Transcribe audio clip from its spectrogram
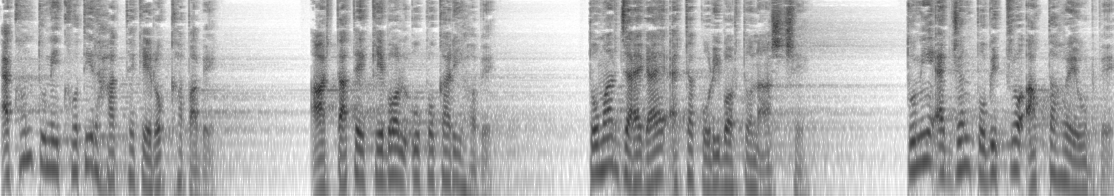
এখন তুমি ক্ষতির হাত থেকে রক্ষা পাবে। আর তাতে কেবল উপকারী হবে। তোমার জায়গায় একটা পরিবর্তন আসছে। তুমি একজন পবিত্র আত্মা হয়ে উঠবে।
